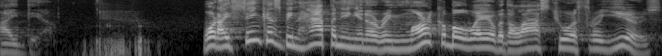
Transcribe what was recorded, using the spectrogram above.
idea. What I think has been happening in a remarkable way over the last two or three years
